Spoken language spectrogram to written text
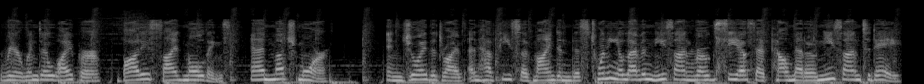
rear window wiper, body side moldings, and much more. Enjoy the drive and have peace of mind in this 2011 Nissan Rogue CS at Palmetto Nissan today.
